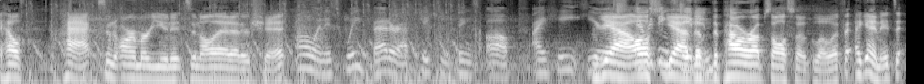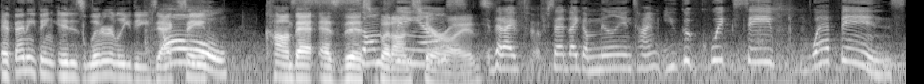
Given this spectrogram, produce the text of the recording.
health packs and armor units and all that other shit. Oh, and it's way better at picking things up. I hate here. Yeah, also yeah, the, the power ups also glow. If again, it's if anything, it is literally the exact Oh, same combat as this, but on steroids. That I've said like a million times. You could quick save weapons.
